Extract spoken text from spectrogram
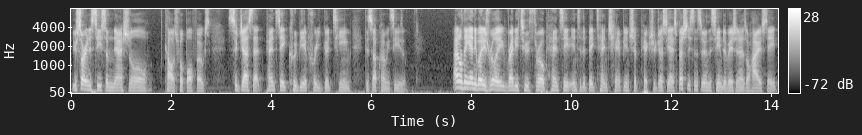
you're starting to see some national college football folks suggest that Penn State could be a pretty good team this upcoming season. I don't think anybody's really ready to throw Penn State into the Big Ten championship picture just yet, especially since they're in the same division as Ohio State.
